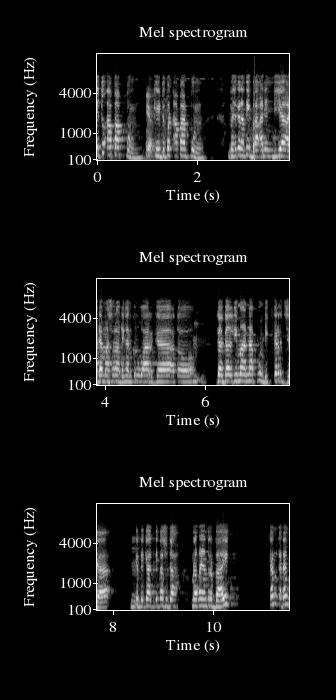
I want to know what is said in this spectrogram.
itu apa pun yeah. kehidupan apa pun misalkan nanti mbak Anin dia ada masalah dengan keluarga atau hmm gagal di mana pun di kerja, hmm. ketika kita sudah melakukan yang terbaik, kan kadang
